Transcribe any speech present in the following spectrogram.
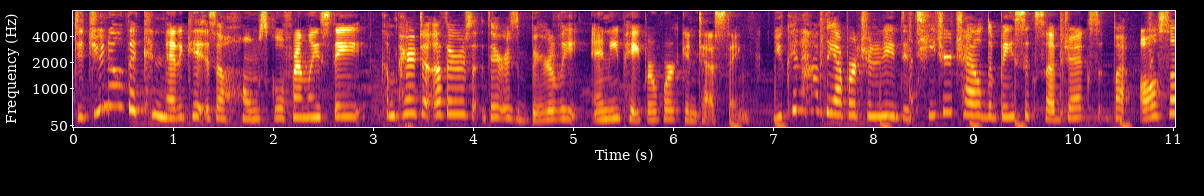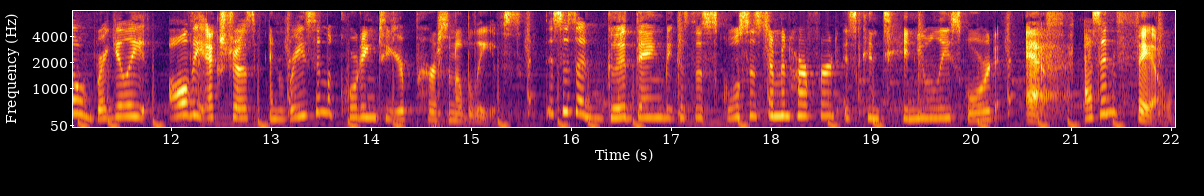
Did you know that Connecticut is a homeschool friendly state? Compared to others, there is barely any paperwork and testing. You can have the opportunity to teach your child the basic subjects, but also regulate all the extras and raise them according to your personal beliefs. This is a good thing because the school system in Hartford is continually scored F, as in fail.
